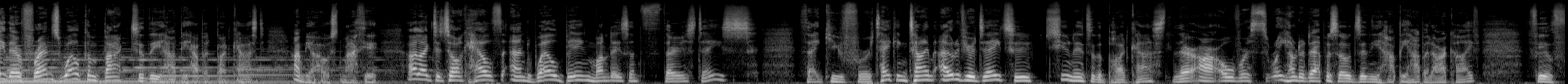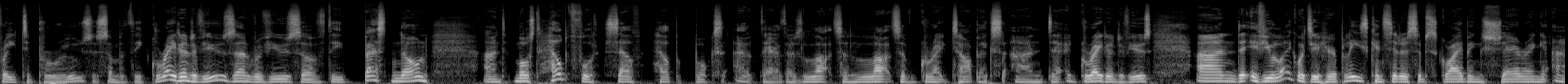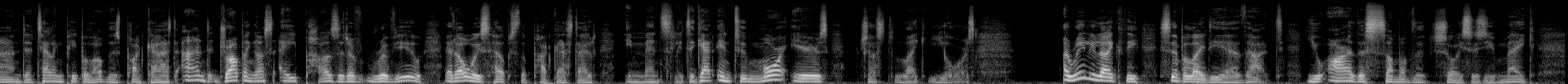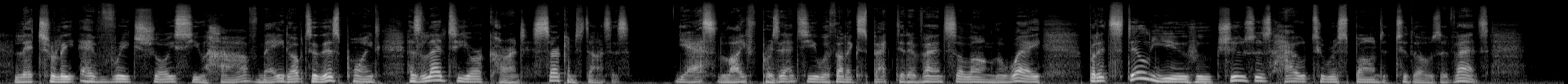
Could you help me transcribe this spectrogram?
Hey there, friends. Welcome back to the Happy Habit Podcast. I'm your host, Matthew. I like to talk health and well being Mondays and Thursdays. Thank you for taking time out of your day to tune into the podcast. There are over 300 episodes in the Happy Habit archive. Feel free to peruse some of the great interviews and reviews of the best known and most helpful self help books out there. There's lots and lots of great topics and uh, great interviews. And if you like what you hear, please consider subscribing, sharing, and uh, telling people of this podcast and dropping us a positive review. It always helps the podcast out immensely to get into more ears just like yours. I really like the simple idea that you are the sum of the choices you make. Literally every choice you have made up to this point has led to your current circumstances. Yes, life presents you with unexpected events along the way, but it's still you who chooses how to respond to those events.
